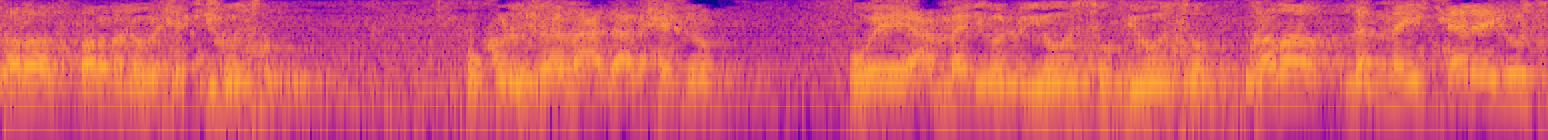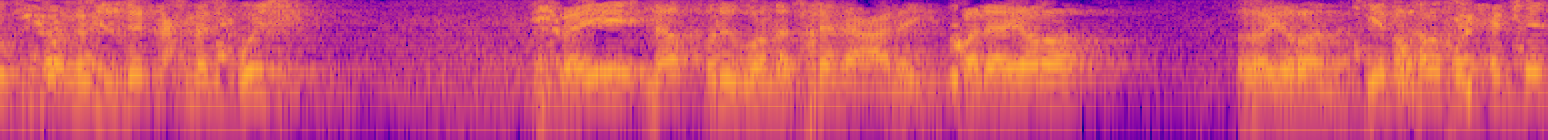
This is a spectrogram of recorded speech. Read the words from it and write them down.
خلاص طالما إنه بيحب يوسف وكل شوية قاعد على حجره وعمال يقول له يوسف يوسف. خلاص لما يتدرى يوسف يبقى ما فيش غيرنا إحنا اللي في وشه. يبقى إيه؟ نفرض نفسنا عليه. ولا يرى غيرنا. يبقى خلاص يحبنا.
